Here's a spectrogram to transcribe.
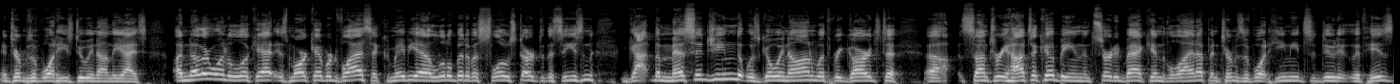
in terms of what he's doing on the ice. Another one to look at is Marc-Edouard Vlasic, who maybe had a little bit of a slow start to the season, got the messaging that was going on with regards to uh, Hatakka being inserted back into the lineup in terms of what he needs to do to, with his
